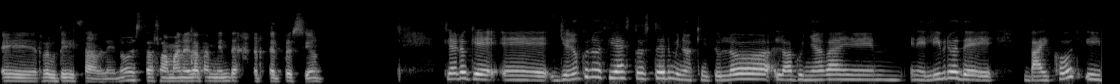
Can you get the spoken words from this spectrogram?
eh, reutilizable, ¿no? Esta es la manera también de ejercer presión. Claro que eh, yo no conocía estos términos que tú lo, acuñabas en, el libro de boycott y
